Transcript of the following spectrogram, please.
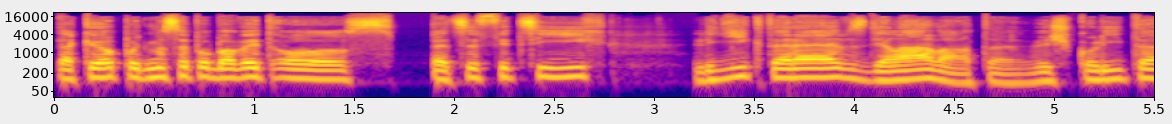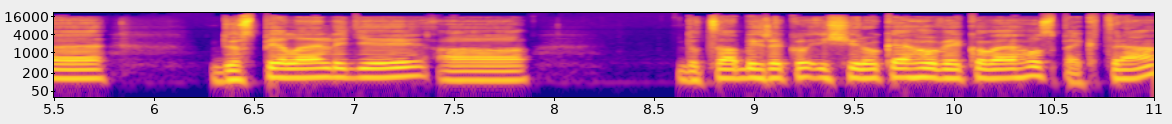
Tak jo, pojďme se pobavit o specificích lidí, které vzděláváte. Vy školíte dospělé lidi a docela bych řekl i širokého věkového spektra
